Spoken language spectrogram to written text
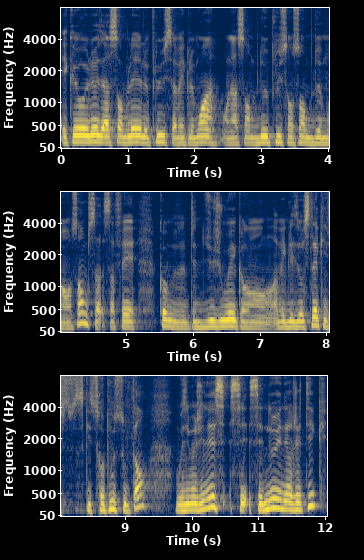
et qu'au lieu d'assembler le plus avec le moins, on assemble deux plus ensemble, deux moins ensemble, ça, fait comme peut-être dû jouer quand, avec les osselets qui, se repoussent tout le temps. Vous imaginez ces, nœuds énergétiques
